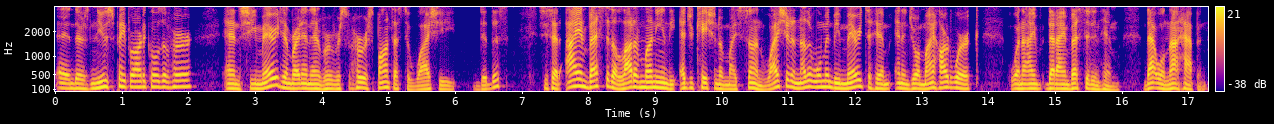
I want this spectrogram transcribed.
and there's newspaper articles of her, and she married him, right? And then her, her response as to why she did this, she said, "I invested a lot of money in the education of my son. Why should another woman be married to him and enjoy my hard work when I that I invested in him? That will not happen."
